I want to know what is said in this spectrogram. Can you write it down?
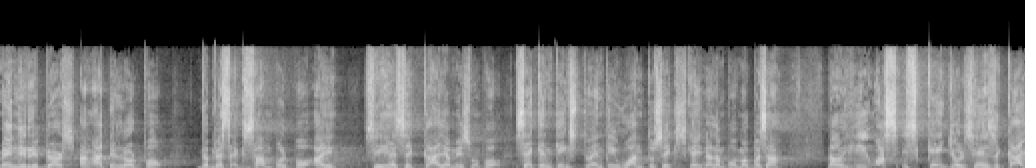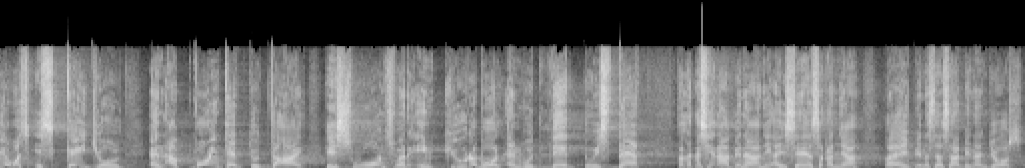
may ni-reverse ang ating Lord po. The best example po ay si Hezekiah mismo po. 2 Kings 21 to 6. Kayo na lang po magbasa. Now, he was scheduled, si Hezekiah was scheduled and appointed to die. His wounds were incurable and would lead to his death. Talaga sinabi na ni Isaiah sa kanya, ay, pinasasabi ng Diyos,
